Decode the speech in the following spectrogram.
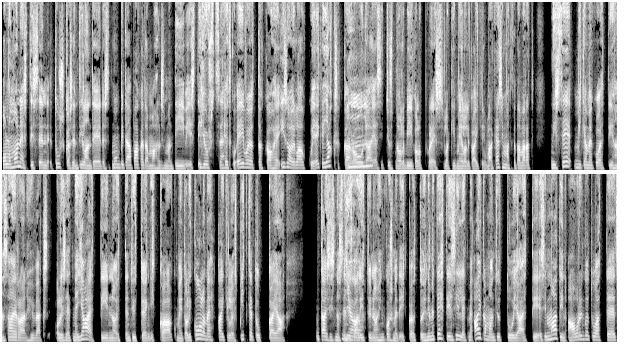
ollut monesti sen tuskasen tilanteen edessä, että mun pitää pakata mahdollisimman tiiviisti. Just se. Et kun ei voi ottaa kauhean isoja laukkuja eikä jaksakaan Mm. roudaa ja sitten just noilla viikonloppureissullakin meillä oli kaikilla vaan käsimatkatavarat. Niin se, mikä me koettiin ihan sairaan hyväksi, oli se, että me jaettiin noitten tyttöjenkin kaa, kun meitä oli kolme, kaikilla olisi pitkä tukka ja tai siis no se nyt liittyy noihin kosmetiikkajuttuihin, niin me tehtiin silleen, että me aika monta juttua jaettiin. Esim. mä otin aurinkotuotteet,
